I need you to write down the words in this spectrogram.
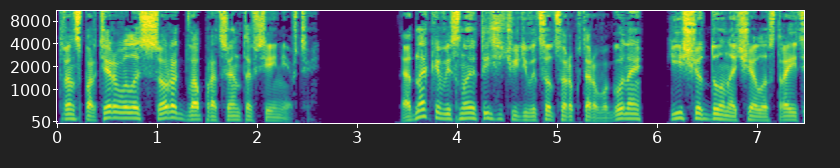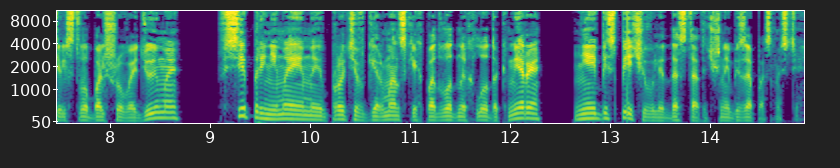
транспортировалось 42% всей нефти. Однако весной 1942 года, еще до начала строительства большого дюйма, все принимаемые против германских подводных лодок меры не обеспечивали достаточной безопасности.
